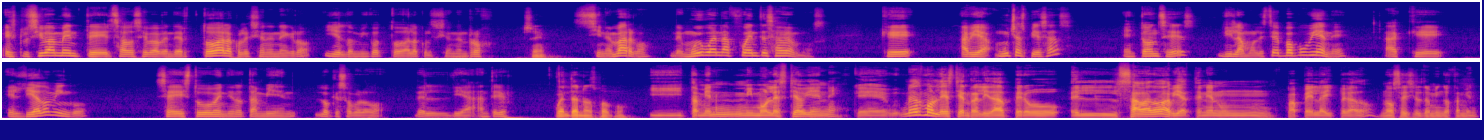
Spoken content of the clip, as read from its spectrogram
exclusivamente el sábado se iba a vender toda la colección en negro y el domingo toda la colección en rojo. Sí. Sin embargo, de muy buena fuente sabemos que había muchas piezas, entonces, y la molestia de Papu viene a que el día domingo se estuvo vendiendo también lo que sobró del día anterior. Cuéntanos, papu. Y también mi molestia viene, que no es molestia en realidad, pero el sábado había, tenían un papel ahí pegado, no sé si el domingo también,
